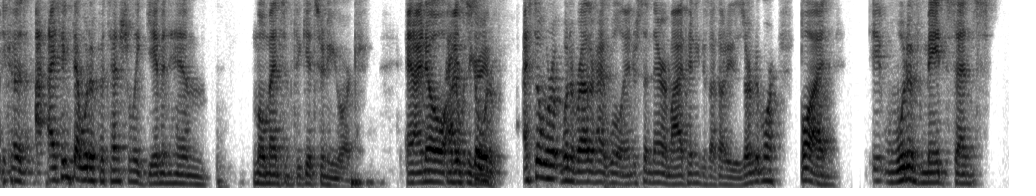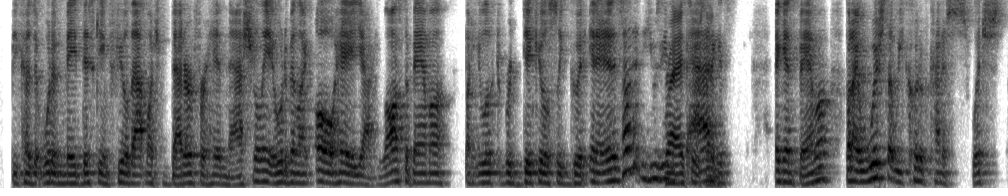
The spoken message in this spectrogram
because I think that would have potentially given him momentum to get to New York. And I know I, I still would have, I still would have rather had Will Anderson there, in my opinion, because I thought he deserved it more. But it would have made sense because it would have made this game feel that much better for him nationally. It would have been like, oh, hey, yeah, he lost to Bama, but he looked ridiculously good in it. And it's not that he was even right, bad against against Bama, but I wish that we could have kind of switched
